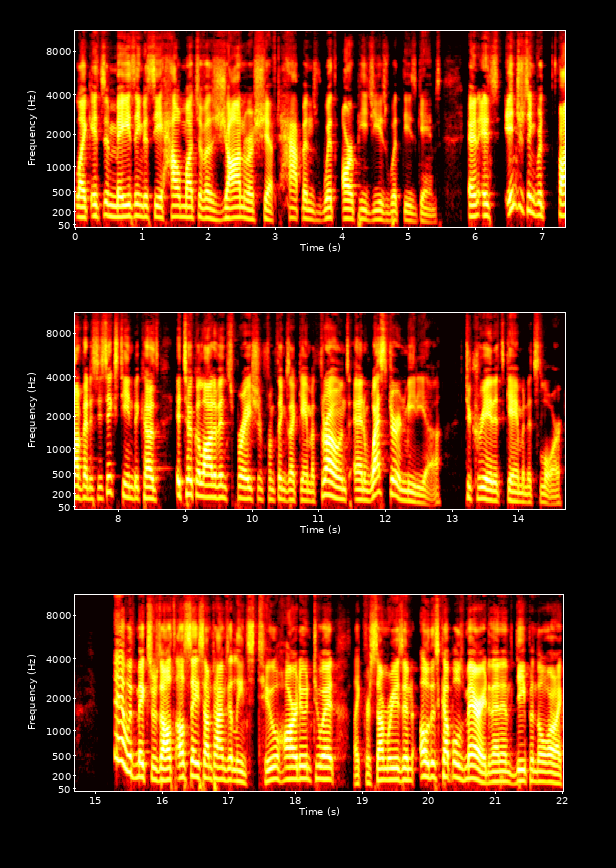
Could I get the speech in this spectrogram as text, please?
Like, it's amazing to see how much of a genre shift happens with RPGs with these games. And it's interesting with Final Fantasy 16 because it took a lot of inspiration from things like Game of Thrones and Western media to create its game and its lore and with mixed results. I'll say sometimes it leans too hard into it. Like for some reason, oh, this couple's married, and then in, deep in the lore, like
